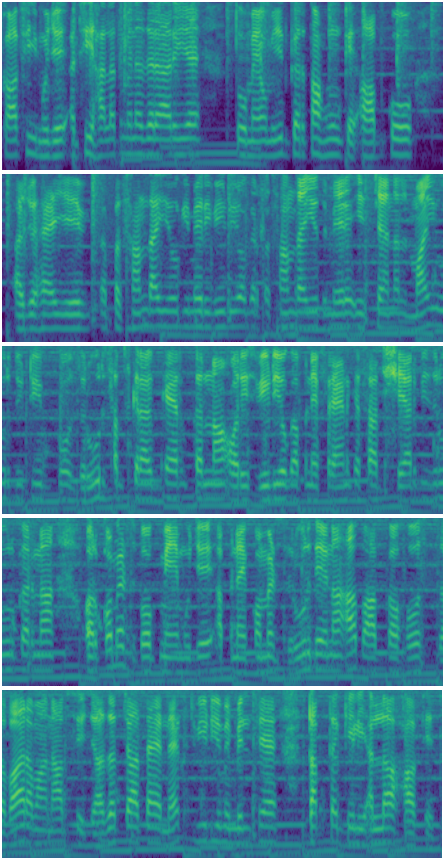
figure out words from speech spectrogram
کافی مجھے اچھی حالت میں نظر آ رہی ہے۔ تو میں امید کرتا ہوں کہ آپ کو جو ہے، یہ پسند آئی ہوگی میری ویڈیو۔ اگر پسند آئی ہو تو میرے اس چینل مائی اردو ٹیوب کو ضرور سبسکرائب کرنا اور اس ویڈیو کو اپنے فرینڈ کے ساتھ شیئر بھی ضرور کرنا اور کومنٹس بک میں مجھے اپنے کومنٹس ضرور دینا۔ اب آپ کا ہوسٹ زبار امان آپ سے اجازت چاہتا ہے۔ نیکسٹ ویڈیو میں ملتے ہیں۔ تب تک کے لیے اللہ حافظ۔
